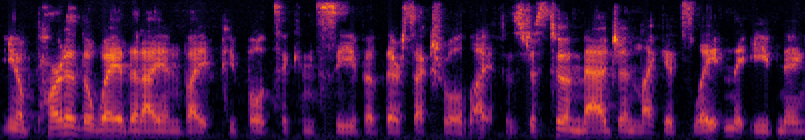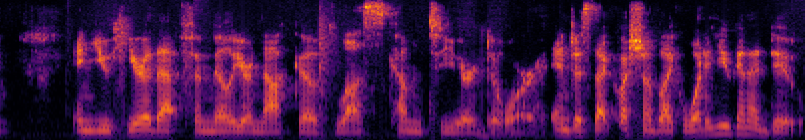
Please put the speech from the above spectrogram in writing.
you know, part of the way that I invite people to conceive of their sexual life is just to imagine like it's late in the evening and you hear that familiar knock of lust come to your door and just that question of like what are you going to do?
